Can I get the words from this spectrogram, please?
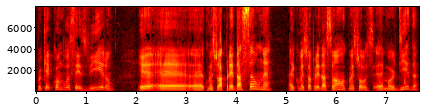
Porque, como vocês viram, é, é, é, começou a predação, né? Aí começou a predação, começou a mordida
